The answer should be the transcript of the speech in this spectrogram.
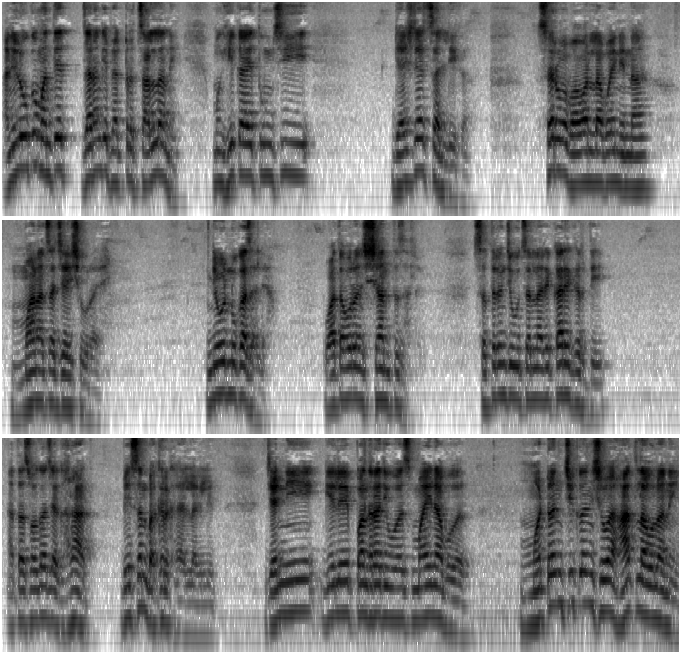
आणि लोक म्हणतात जरांगे फॅक्टर चालला नाही. मग ही काय तुमची डॅश डॅश चालली का? सर्व भावांना बहिणींना मानाचा जय शिवराय. निवडणुका झाल्या. वातावरण शांत झालं. सतरंजी उचलणारे कार्यकर्ते आता स्वतःच्या घरात बेसन भाकर खायला लागलेत. ज्यांनी गेले पंधरा दिवस महिनाभर मटन चिकन शिवाय हात लावला नाही.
